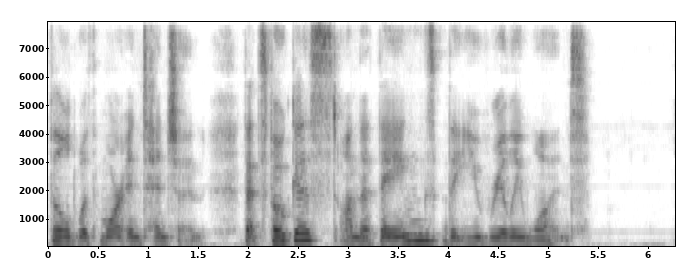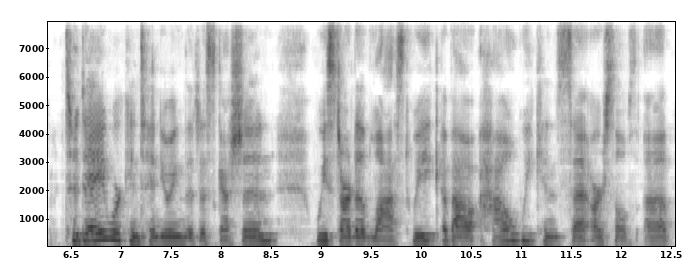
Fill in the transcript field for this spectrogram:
filled with more intention that's focused on the things that you really want. Today, we're continuing the discussion we started last week about how we can set ourselves up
